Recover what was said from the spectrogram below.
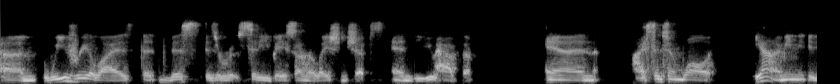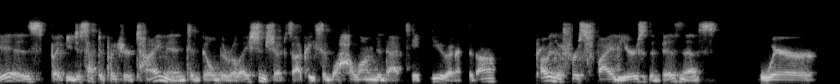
Um, we've realized that this is a city based on relationships and you have them. And I said to him, well, yeah, I mean, it is, but you just have to put your time in to build the relationships up. He said, well, how long did that take you? And I said, oh, probably the first five years of the business where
